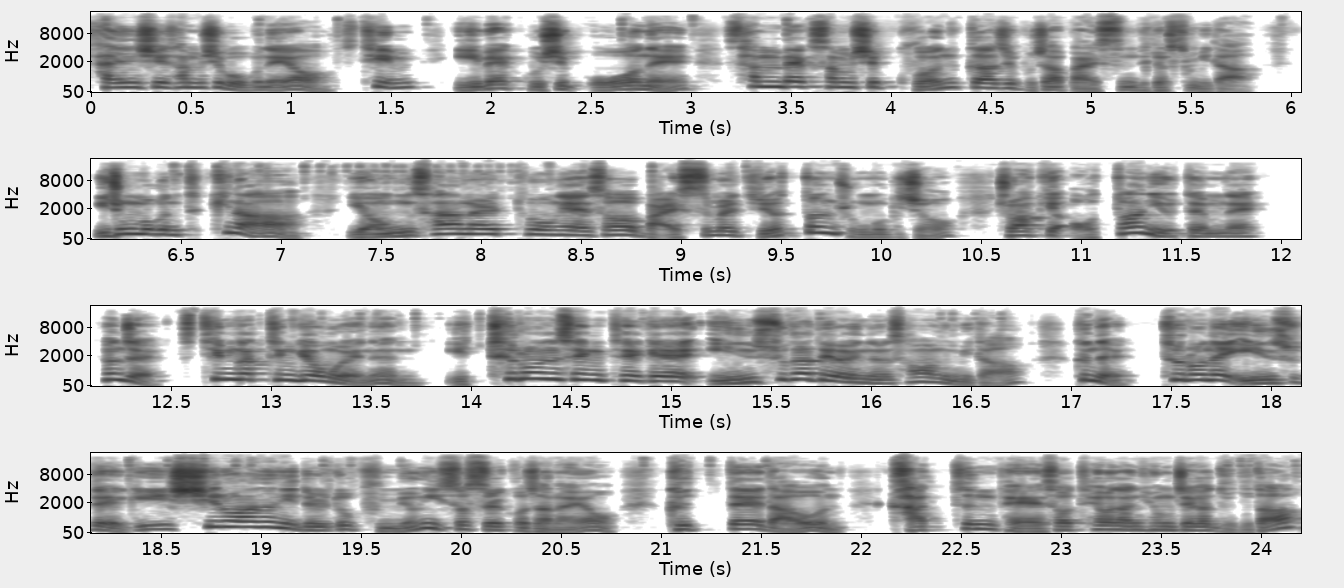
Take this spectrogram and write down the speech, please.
1시 35분에요. 스팀 295원에 339원까지 보자 말씀드렸습니다. 이 종목은 특히나 영상을 통해서 말씀을 드렸던 종목이죠. 정확히 어떠한 이유 때문에 현재 스팀 같은 경우에는 이 트론 생태계 인수가 되어 있는 상황입니다. 근데 트론의 인수되기 싫어하는 이들도 분명히 있었을 거잖아요. 그때 나온 같은 배에서 태어난 형제가 누구다?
